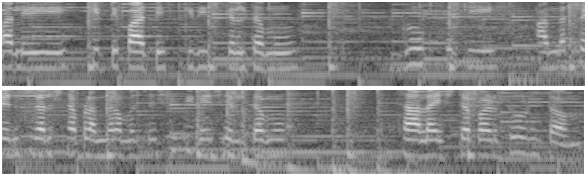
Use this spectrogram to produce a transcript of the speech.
మళ్ళీ కిట్టి పార్టీస్కి తీసుకెళ్తాము. గ్రూప్స్కి అందరు ఫ్రెండ్స్ కలిసినప్పుడు అందరం వచ్చేసి తినేసి వెళ్తాము. చాలా ఇష్టపడుతూ ఉంటాం.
